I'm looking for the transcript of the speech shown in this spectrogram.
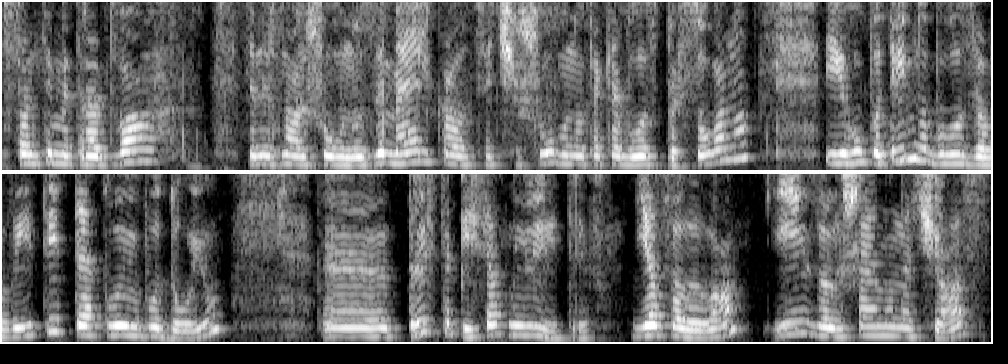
сантиметра два. Я не знаю, що воно, земелька, оце чи що, воно таке було спресовано. І його потрібно було залити теплою водою. е, 350 мл. Я залила і залишаємо на час.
